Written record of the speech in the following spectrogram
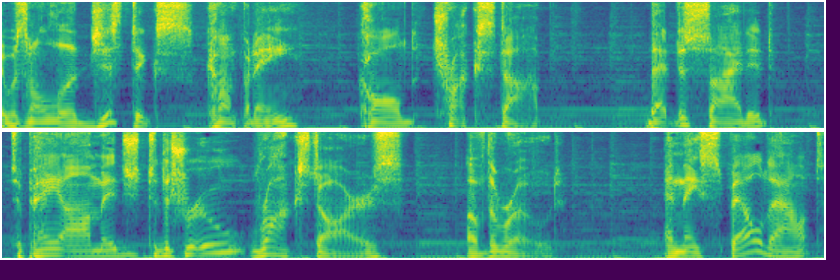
It was a logistics company called Truck Stop that decided to pay homage to the true rock stars of the road. And they spelled out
